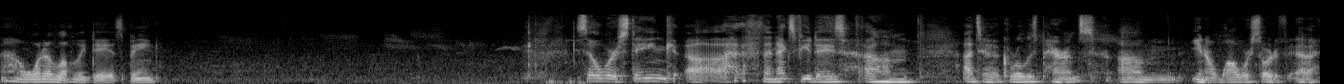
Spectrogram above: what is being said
Oh, what a lovely day it's been. So we're staying uh, for the next few days um, uh, Carola's parents. Um, you know, while we're sort of uh,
